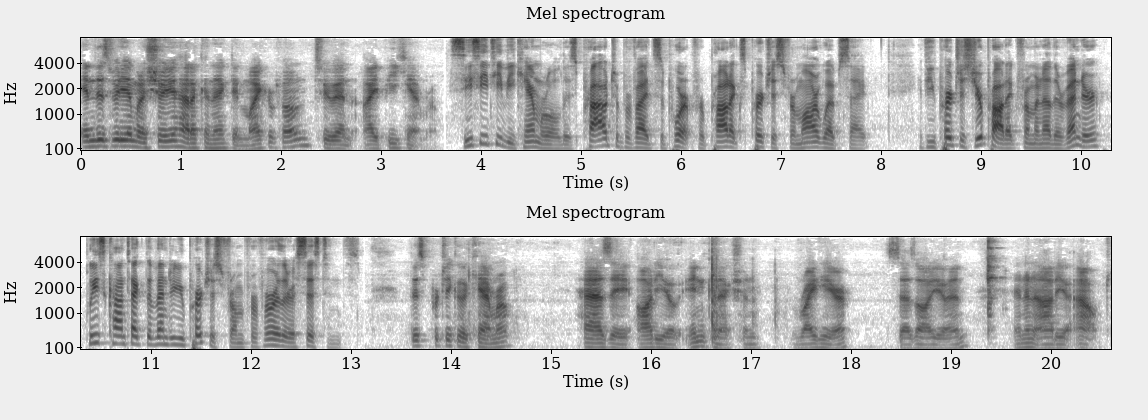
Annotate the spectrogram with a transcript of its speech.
In this video, I'm going to show you how to connect a microphone to an IP camera. CCTV Camera World is proud to provide support for products purchased from our website. If you purchased your product from another vendor, please contact the vendor you purchased from for further assistance. This particular camera has a audio in connection right here, it says audio in, and an audio out.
